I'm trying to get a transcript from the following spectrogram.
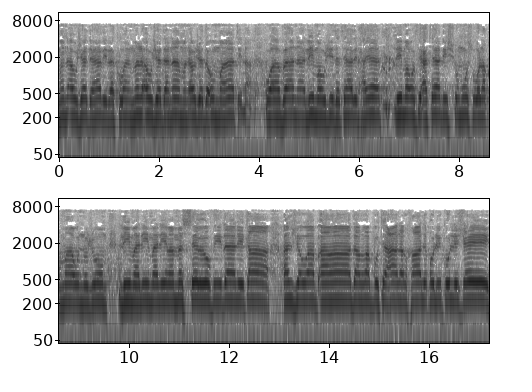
من أوجد هذه الأكوان من أوجدنا من أوجد أمهاتنا وآباءنا لما وجدت هذه الحياة لما رفعت هذه الشموس والأقمار والنجوم لما لما لما ما السر في ذلك؟ الجواب أراد الرب تعالى الخالق لكل شيء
